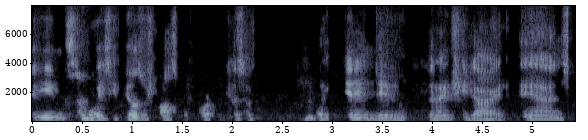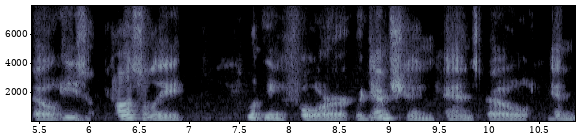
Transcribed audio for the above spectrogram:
in some ways he feels responsible for it because of what he didn't do the night she died, and so he's constantly looking for redemption, and so and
